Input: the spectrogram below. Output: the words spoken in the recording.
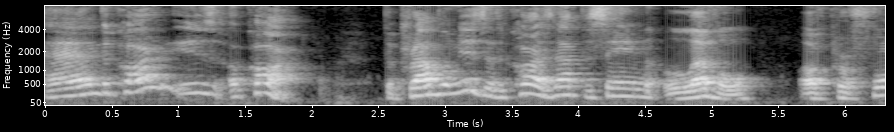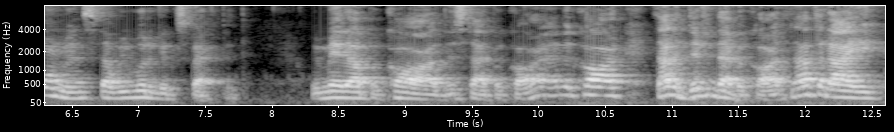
and the car is a car. The problem is that the car is not the same level of performance that we would have expected. We made up a car, this type of car, and the car, it's not a different type of car. It's not that I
